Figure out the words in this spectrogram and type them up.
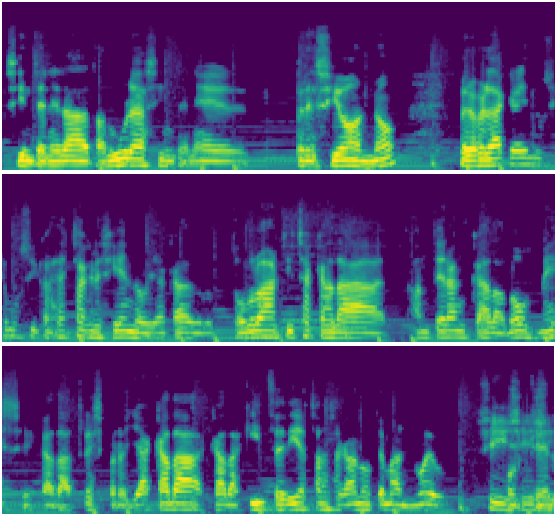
Sin tener ataduras, sin tener presión, ¿no? Pero es verdad que la industria musical está creciendo, ya cada, todos los artistas cada, antes eran cada dos meses, cada tres, pero ya cada, cada 15 días están sacando temas nuevos. Sí, sí, sí.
